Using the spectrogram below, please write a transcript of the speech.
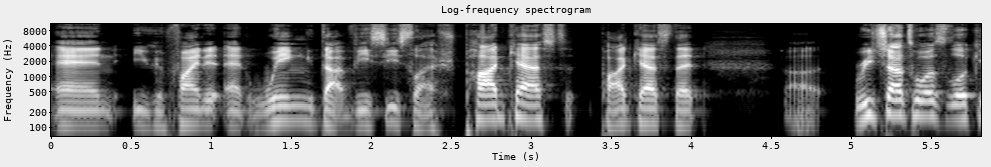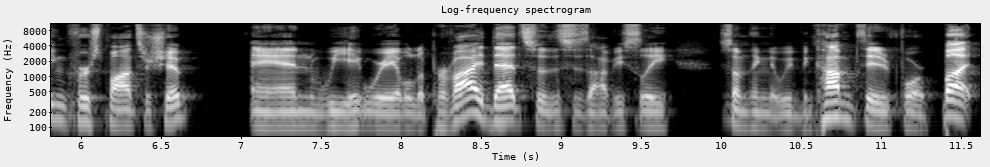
and you can find it at wing.vc slash podcast, podcast that uh, reached out to us looking for sponsorship, and we were able to provide that. So this is obviously something that we've been compensated for, but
